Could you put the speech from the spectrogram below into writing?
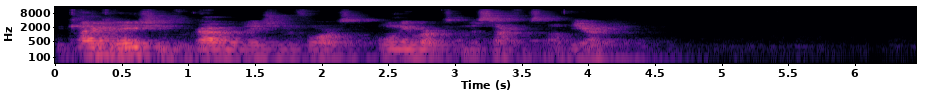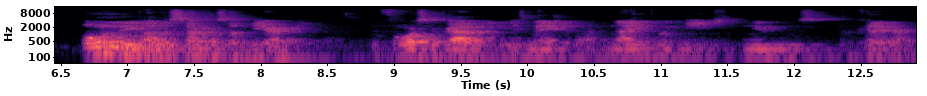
The calculation for gravitational force only works on the surface of the Earth. Only on the surface of the Earth the force of gravity is measured at 9.8 newtons per kilogram.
